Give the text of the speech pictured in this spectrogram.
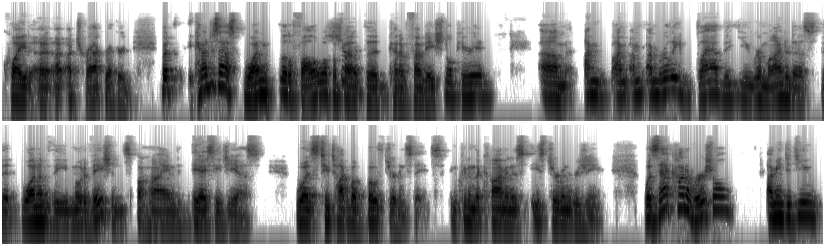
quite a, a, track record. But can I just ask one little follow up sure. about the kind of foundational period? Um, I'm I'm I'm really glad that you reminded us that one of the motivations behind AICGS was to talk about both German states, including the communist East German regime. Was that controversial? I mean, did you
